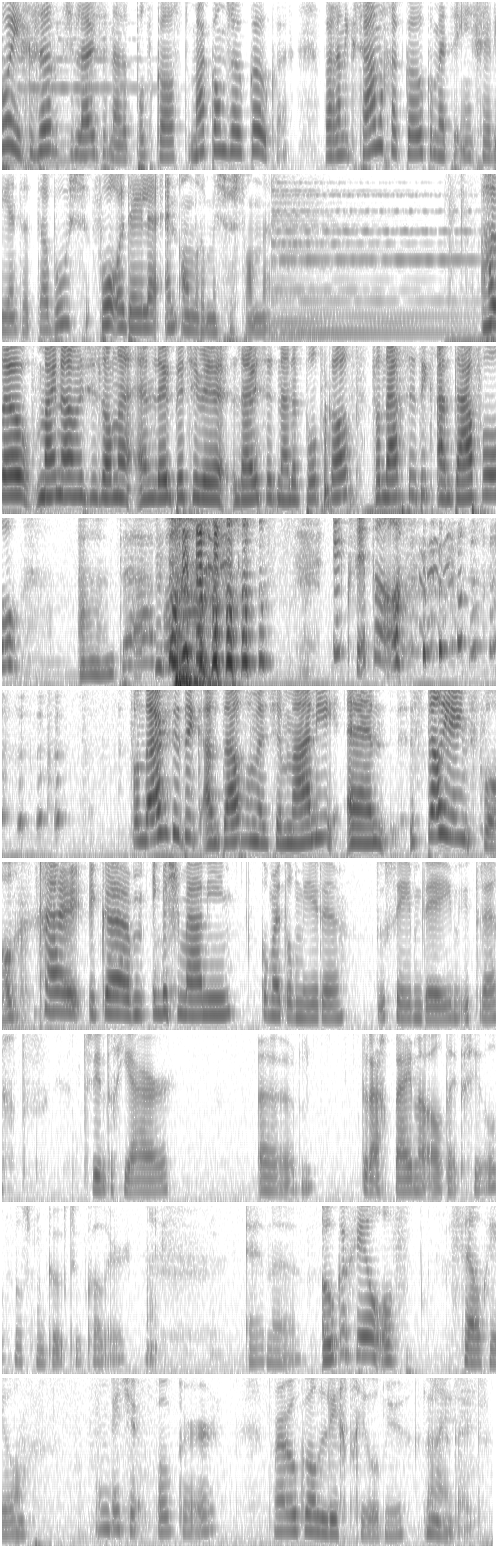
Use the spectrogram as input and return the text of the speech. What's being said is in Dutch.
Hoi, gezellig dat je luistert naar de podcast Maar kan zo koken, waarin ik samen ga koken met de ingrediënten taboes, vooroordelen en andere misverstanden. Hallo, mijn naam is Suzanne en leuk dat je weer luistert naar de podcast. Vandaag zit ik aan tafel. Aan tafel. Ik zit al. Vandaag zit ik aan tafel met Shamani en stel je eens voor. Hi, ik, ehm, ik ben Shamani. Kom uit Almere. Doe CMD in Utrecht. 20 jaar. Ehm, draag bijna altijd geel. Dat is mijn go-to color. Nice. En eh, Okergeel of felgeel? een beetje oker. Maar ook wel lichtgeel nu, de laatste Nice. tijd.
